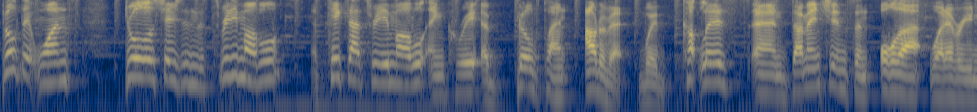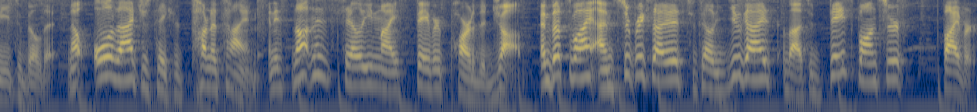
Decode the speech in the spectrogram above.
built it once, do all those changes in the 3D model, and take that 3D model and create a build plan out of it with cut lists and dimensions and all that, whatever you need to build it. Now, all that just takes a ton of time, and it's not necessarily my favorite part of the job. And that's why I'm super excited to tell you guys about today's sponsor, Fiverr.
